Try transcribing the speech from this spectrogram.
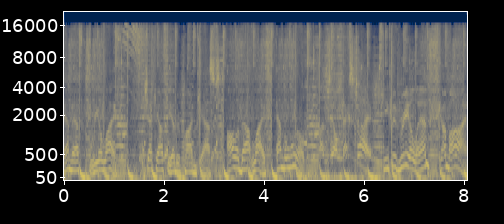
mf real life. Check out the other podcasts all about life and the world. Until next time, keep it real and come on.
